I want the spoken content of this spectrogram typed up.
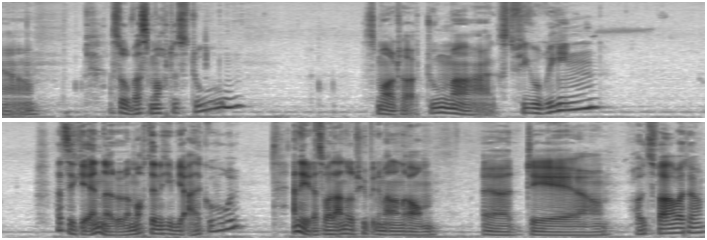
Ja. Achso, was mochtest du? Smalltalk. Du magst Figurinen. Hat sich geändert, oder mochte er nicht irgendwie Alkohol? Ah nee, das war der andere Typ in dem anderen Raum. Äh, der Holzverarbeiter,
